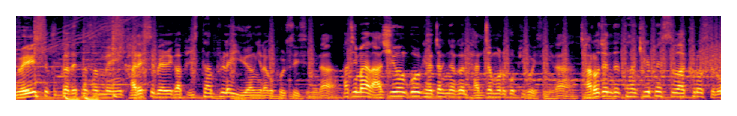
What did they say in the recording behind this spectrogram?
웨일스 국가대표 선배인 가레스 베일과 비슷한 플레이 유형이라고 볼 수 있습니다. 하지만 아쉬운 골 결정력은 단점으로 꼽히고 있습니다. 자로젠 듯한 킬패스와 크로스로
